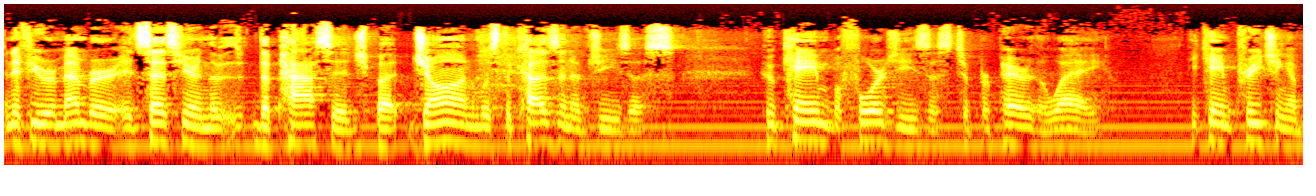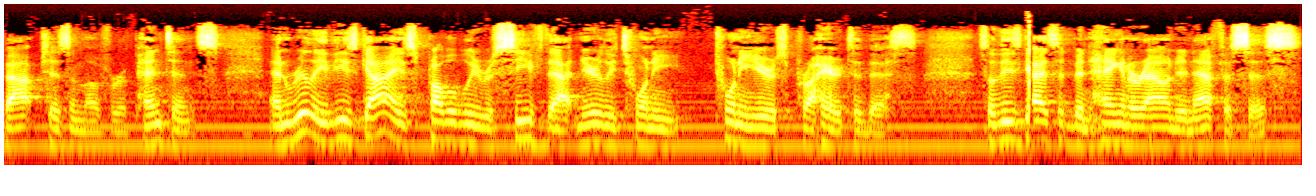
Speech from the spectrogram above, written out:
And if you remember, it says here in the, the passage, but John was the cousin of Jesus who came before Jesus to prepare the way. He came preaching a baptism of repentance. And really, these guys probably received that nearly 20, 20 years prior to this. So these guys had been hanging around in Ephesus.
